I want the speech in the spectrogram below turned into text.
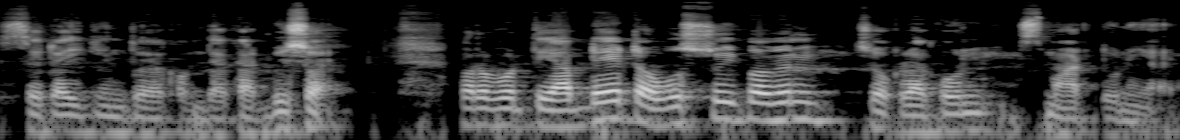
সেটাই কিন্তু এখন দেখার বিষয়। পরবর্তী আপডেট অবশ্যই পাবেন। চোখ রাখুন স্মার্ট দুনিয়ায়।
